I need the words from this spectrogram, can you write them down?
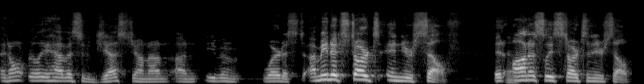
I don't really have a suggestion on on even where to. St- I mean, it starts in yourself. It yeah. honestly starts in yourself.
